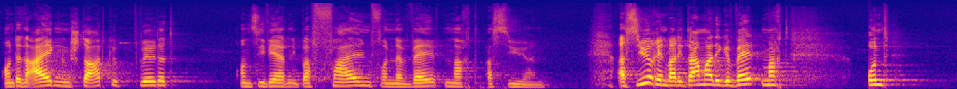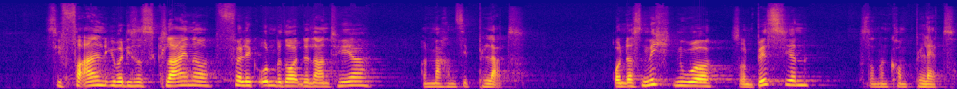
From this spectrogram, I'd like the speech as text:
und einen eigenen Staat gebildet und sie werden überfallen von der Weltmacht Assyrien. Assyrien war die damalige Weltmacht, und sie fallen über dieses kleine, völlig unbedeutende Land her und machen sie platt. Und das nicht nur so ein bisschen, sondern komplett.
